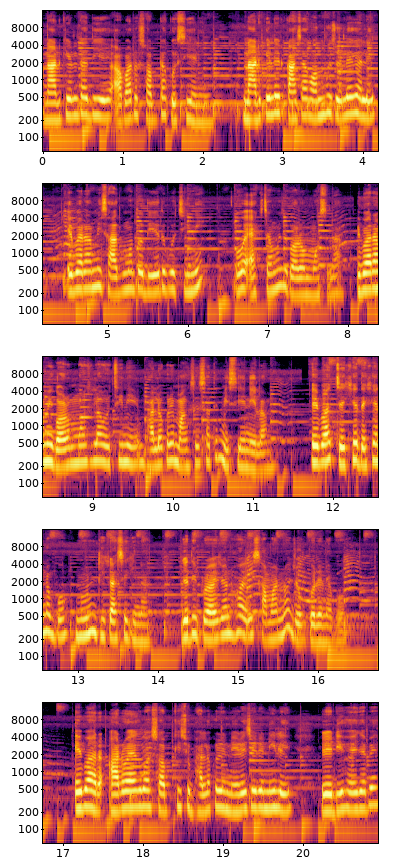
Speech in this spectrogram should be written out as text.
নারকেলটা দিয়ে আবারও সবটা কষিয়ে নিই। নারকেলের কাঁচা গন্ধ চলে গেলে এবার আমি স্বাদ মতো দিয়ে দেবো চিনি ও এক চামচ গরম মশলা। এবার আমি গরম মশলা ও চিনি ভালো করে মাংসের সাথে মিশিয়ে নিলাম। এবার চেখে দেখে নেব নুন ঠিক আছে কিনা। যদি প্রয়োজন হয় সামান্য যোগ করে নেব। এবার আরও একবার সব কিছু ভালো করে নেড়ে চেড়ে নিলে রেডি হয়ে যাবে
